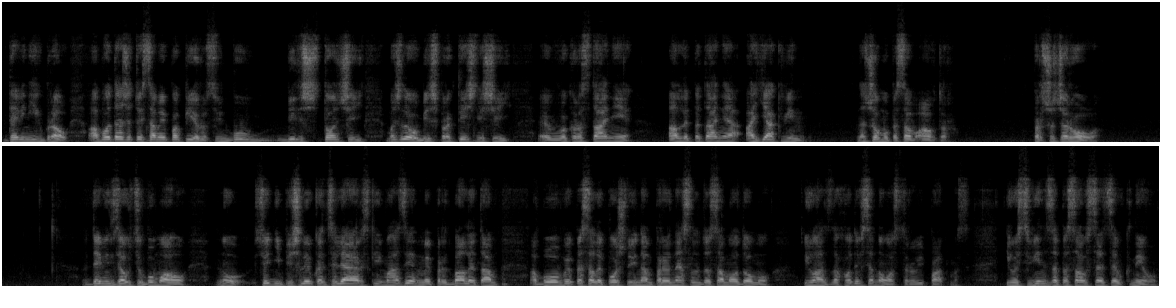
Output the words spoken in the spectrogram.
Де він їх брав? Або навіть той самий папірус. Він був більш тонший, можливо, більш практичніший е, в використанні. Але питання, а як він, на чому писав автор? Першочергово. Де він взяв цю бумагу? Ну, сьогодні пішли в канцелярський магазин, ми придбали там, або виписали пошту і нам перенесли до самого дому. Іоанн знаходився на острові Патмос. І ось він записав все це в книгу.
